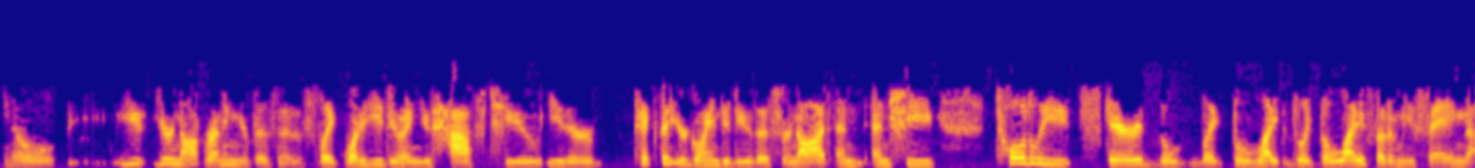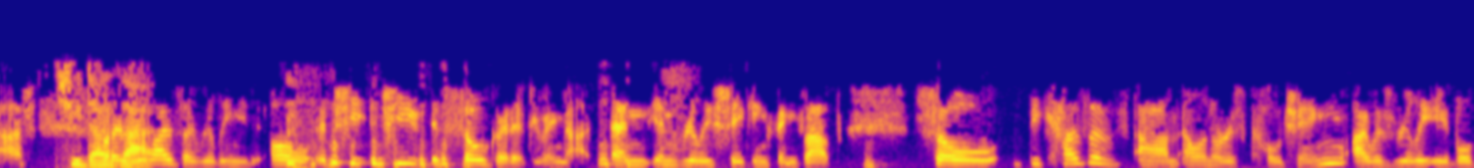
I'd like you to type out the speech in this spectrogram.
you know, you you're not running your business. Like, what are you doing? You have to either pick that you're going to do this or not. And, and she totally scared the, like the light, like the life out of me saying that. She does but that. I realized I really need, oh, and she, and she is so good at doing that and in really shaking things up. So because of, um, Eleanor's coaching, I was really able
